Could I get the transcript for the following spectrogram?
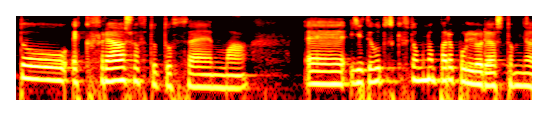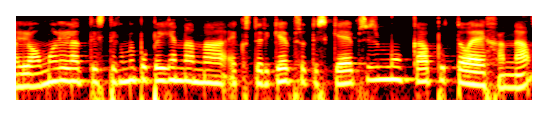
το εκφράσω αυτό το θέμα. Ε, γιατί εγώ το σκεφτόμουν πάρα πολύ ωραία στο μυαλό μου, αλλά τη στιγμή που πήγαινα να εξωτερικέψω τις σκέψεις μου, κάπου το έχανα.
